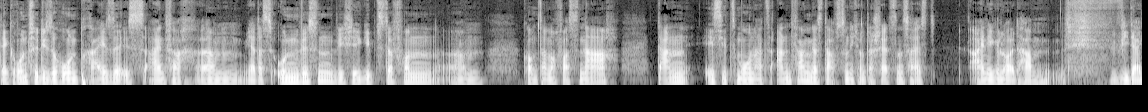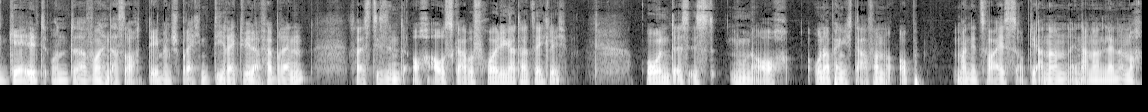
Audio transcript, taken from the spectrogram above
der Grund für diese hohen Preise ist einfach ähm, ja das Unwissen, wie viel gibt's davon, ähm, kommt da noch was nach dann ist jetzt Monatsanfang, das darfst du nicht unterschätzen. Das heißt, einige Leute haben wieder Geld und äh, wollen das auch dementsprechend direkt wieder verbrennen. Das heißt, die sind auch ausgabefreudiger tatsächlich. Und es ist nun auch unabhängig davon, ob man jetzt weiß, ob die anderen in anderen Ländern noch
